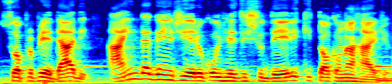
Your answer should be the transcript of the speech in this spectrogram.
Sua propriedade ainda ganha dinheiro com os registros dele que tocam na rádio.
